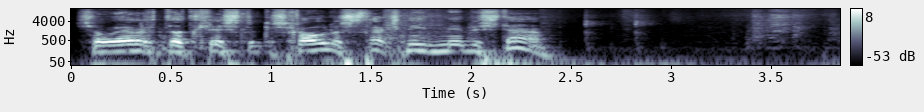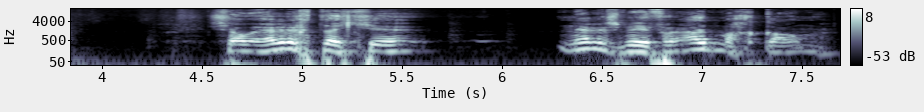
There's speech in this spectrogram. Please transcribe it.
Zo erg dat christelijke scholen straks niet meer bestaan. Zo erg dat je nergens meer vooruit mag komen.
